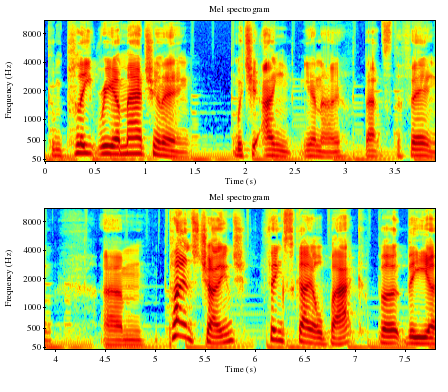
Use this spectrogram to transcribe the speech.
complete reimagining, which it ain't, you know, that's the thing. Um, plans change, things scale back, but the uh,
